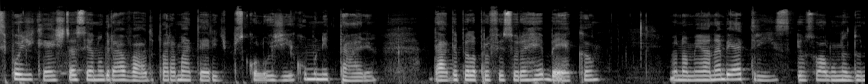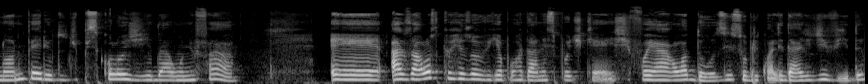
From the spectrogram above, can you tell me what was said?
Esse podcast está sendo gravado para a matéria de psicologia comunitária dada pela professora Rebeca. Meu nome é Ana Beatriz, eu sou aluna do nono período de psicologia da Unifa. É, as aulas que eu resolvi abordar nesse podcast foi a aula 12 sobre qualidade de vida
